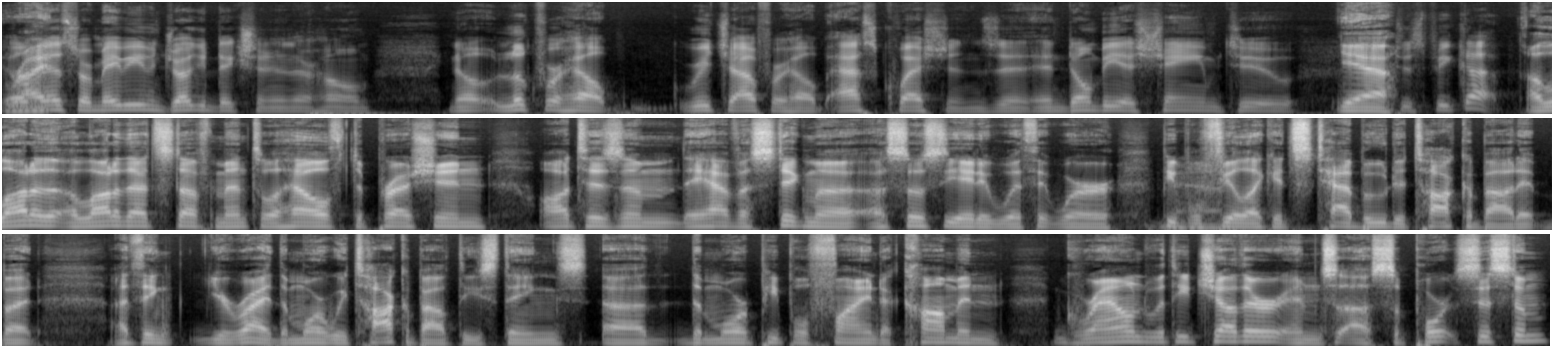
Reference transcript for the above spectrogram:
Right. illness or maybe even drug addiction in their home. You know, look for help, reach out for help, ask questions, and, and don't be ashamed to Yeah. to speak up. a lot of a lot of that stuff mental health depression autism they have a stigma associated with it where people feel like it's taboo to talk about it but i think you're right the more we talk about these things uh, the more people find a common ground with each other and a support system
